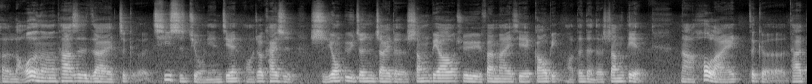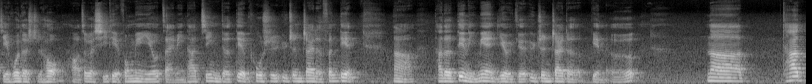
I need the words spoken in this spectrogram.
呃，老二呢，他是在这个七十九年间哦，就开始使用玉珍斋的商标去贩卖一些糕饼啊等等的商店。那后来，这个他结婚的时候，啊，这个喜帖封面也有载明他经营的店铺是玉珍斋的分店。那他的店里面也有一个玉珍斋的匾额。那他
